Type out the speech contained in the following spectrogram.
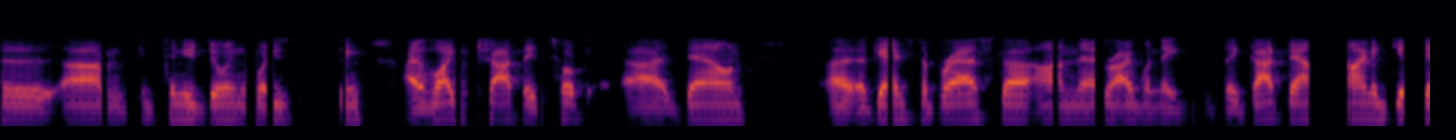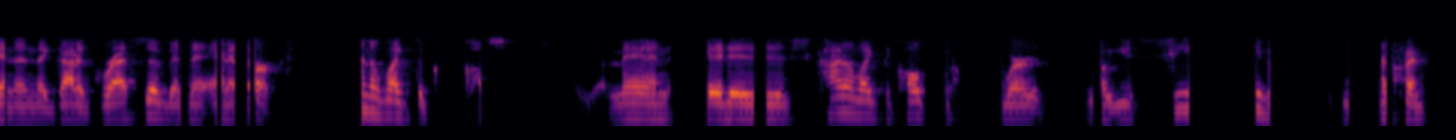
to um, continue doing what he's doing. I like the shot they took uh, down uh, against Nebraska on that drive when they they got down line again and then they got aggressive and, and it worked. Kind of like the Colts. Man, it is kind of like the Colts where you, know, you see the offense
